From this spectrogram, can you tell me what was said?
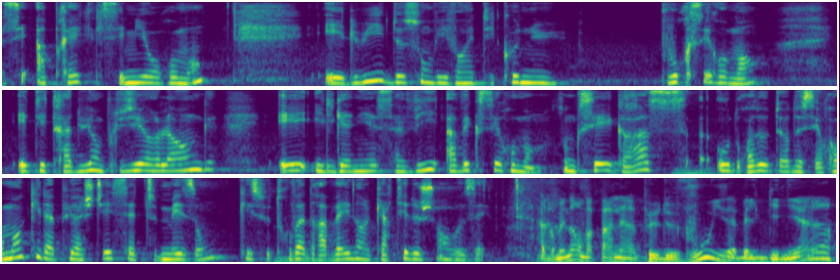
c'est après qu'il s'est mis au roman. Et lui, de son vivant, était connu pour ses romans était traduit en plusieurs langues et il gagnait sa vie avec ses romans. Donc c'est grâce aux droits d'auteur de ses romans qu'il a pu acheter cette maison qui se trouve à Draveil dans le quartier de Champs-Rosay. Alors maintenant on va parler un peu de vous, Isabelle Guignard.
